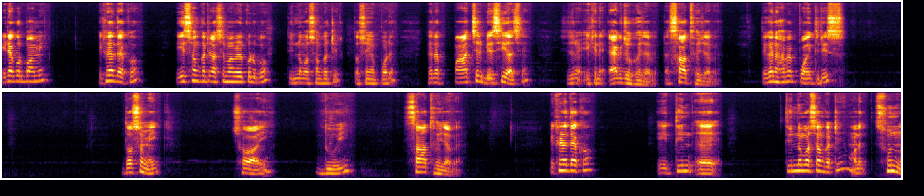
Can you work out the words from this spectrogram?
এটা করব আমি। এখানে দেখো এই সংখ্যাটির আসল মান বের করব, তিন নম্বর সংখ্যাটির দশমিকের পরে। এখানে পাঁচের বেশি আছে সেজন্য এখানে এক যোগ হয়ে যাবে এটা সাত হয়ে যাবে। এখানে হবে পঁয়ত্রিশ। দশমিক ছয় দুই সাত হয়ে যাবে। এখানে দেখো, এই তিন তিন নম্বর সংখ্যাটি মানে শূন্য।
